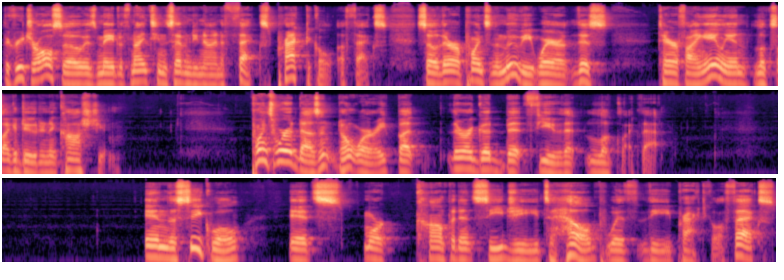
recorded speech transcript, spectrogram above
the creature also is made with 1979 effects, practical effects. So there are points in the movie where this terrifying alien looks like a dude in a costume. Points where it doesn't, don't worry, but there are a good bit few that look like that. In the sequel, it's more competent CG to help with the practical effects.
